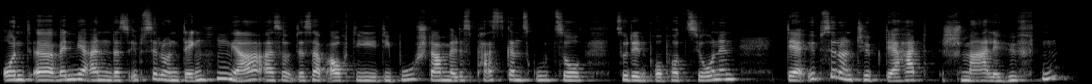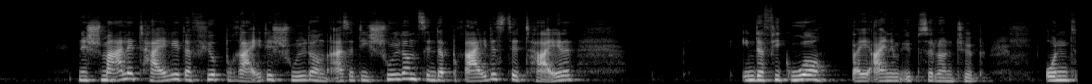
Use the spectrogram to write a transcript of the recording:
Und äh, wenn wir an das Y denken, ja, also deshalb auch die, die Buchstaben, weil das passt ganz gut so zu den Proportionen. Der Y-Typ, der hat schmale Hüften, eine schmale Taille, dafür breite Schultern. Also die Schultern sind der breiteste Teil in der Figur bei einem Y-Typ. Und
